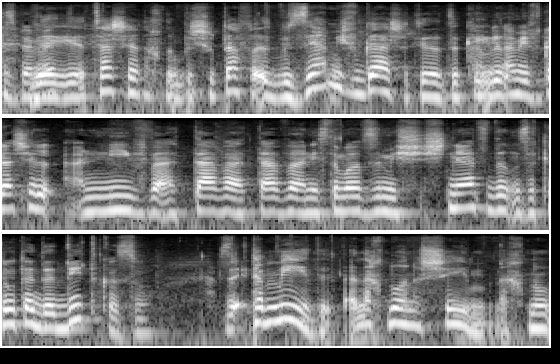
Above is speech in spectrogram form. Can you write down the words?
אז באמת- ויצא שאנחנו בשותף, וזה המפגש, את יודעת, זה כאילו... המפגש של אני ואתה ואתה ואני, זאת אומרת, זה משני הצדדים, זה תלות הדדית כזו. זה, תמיד, אנחנו אנשים, אנחנו,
